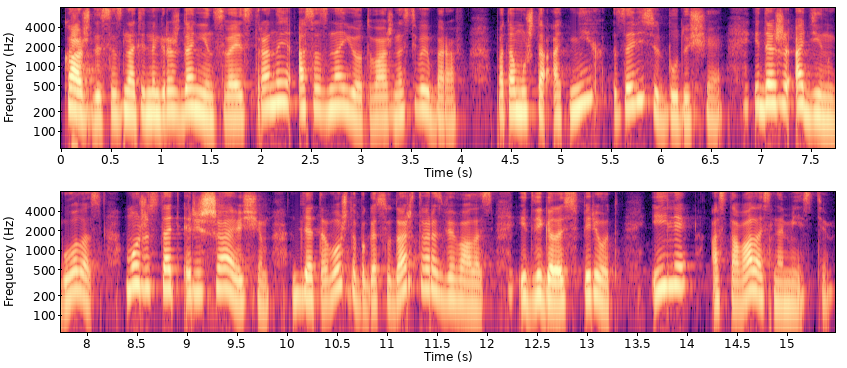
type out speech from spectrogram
Каждый сознательный гражданин своей страны осознает важность выборов, потому что от них зависит будущее, и даже один голос может стать решающим для того, чтобы государство развивалось и двигалось вперед или оставалось на месте.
